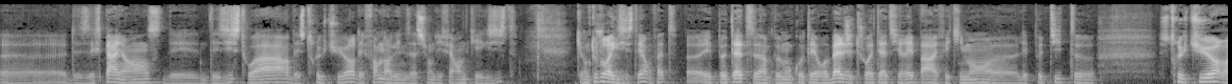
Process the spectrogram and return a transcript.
euh, des expériences, des, des histoires, des structures, des formes d'organisation différentes qui existent qui ont toujours existé en fait. Euh, et peut-être un peu mon côté rebelle, j'ai toujours été attiré par effectivement euh, les petites euh, structures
